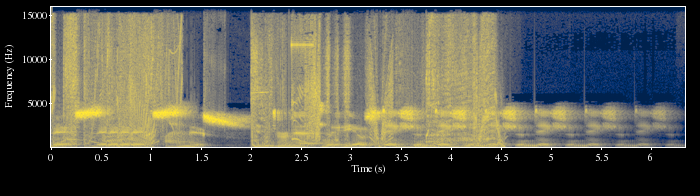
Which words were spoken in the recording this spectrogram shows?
this, this, this, this internet radio station, station, station, station, station, station.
